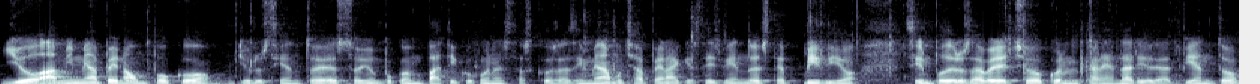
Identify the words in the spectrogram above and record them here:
Yo, a mí me apena un poco, yo lo siento, ¿eh? soy un poco empático con estas cosas y me da mucha pena que estéis viendo este vídeo sin poderos haber hecho con el calendario de Adviento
